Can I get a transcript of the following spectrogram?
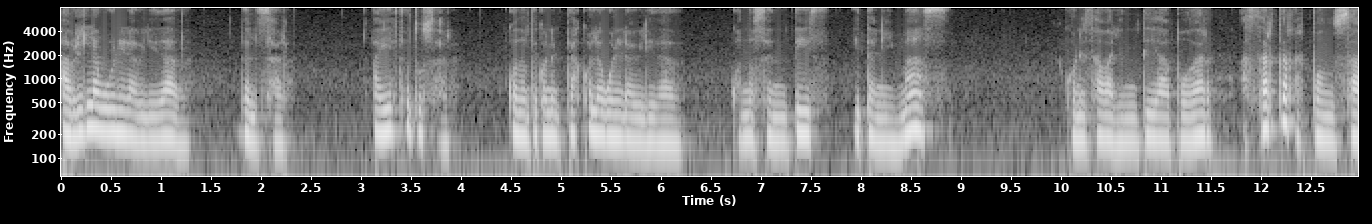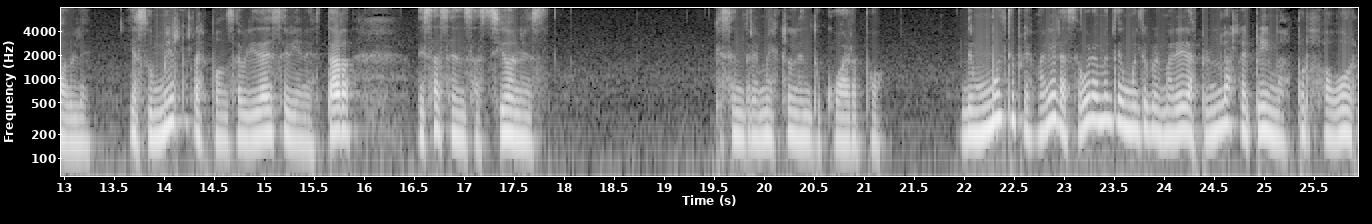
Abrir la vulnerabilidad del ser. Ahí está tu ser. Cuando te conectas con la vulnerabilidad, cuando sentís y te animás con esa valentía a poder hacerte responsable y asumir la responsabilidad de ese bienestar, de esas sensaciones que se entremezclan en tu cuerpo. De múltiples maneras, seguramente de múltiples maneras, pero no las reprimas, por favor.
